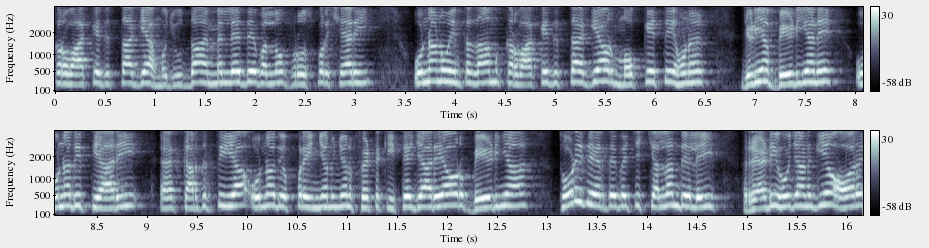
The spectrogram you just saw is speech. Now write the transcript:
ਕਰਵਾ ਕੇ ਦਿੱਤਾ ਗਿਆ। ਮੌਜੂਦਾ ਐਮਐਲਏ ਦੇ ਵੱਲੋਂ ਫਿਰੋਜ਼ਪੁਰ ਸ਼ਹਿਰੀ ਉਹਨਾਂ ਨੂੰ ਇੰਤਜ਼ਾਮ ਕਰਵਾ ਕੇ ਦਿੱਤਾ ਗਿਆ ਔਰ ਮੌਕੇ ਤੇ ਹੁਣ ਜਿਹੜੀਆਂ ਬੇੜੀਆਂ ਨੇ ਉਹਨਾਂ ਦੀ ਤਿਆਰੀ ਕਰ ਦਿੱਤੀ ਆ। ਉਹਨਾਂ ਦੇ ਉੱਪਰ ਇੰਜਨ ਉਂਜਨ ਫਿੱਟ ਕੀਤੇ ਜਾ ਰਹੇ ਆ ਔਰ ਬੇੜੀਆਂ ਥੋੜੀ ਦੇਰ ਦੇ ਵਿੱਚ ਚੱਲਣ ਦੇ ਲਈ ਰੈਡੀ ਹੋ ਜਾਣਗੀਆਂ ਔਰ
